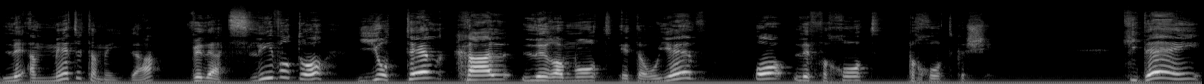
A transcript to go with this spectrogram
לאמת את המידע ולהצליב אותו יותר קל לרמות את האויב או לפחות פחות קשה. כדי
